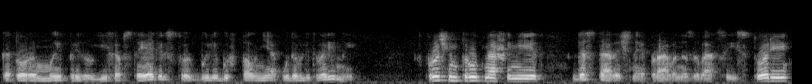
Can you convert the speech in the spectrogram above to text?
которым мы при других обстоятельствах были бы вполне удовлетворены. Впрочем, труд наш имеет достаточное право называться историей,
